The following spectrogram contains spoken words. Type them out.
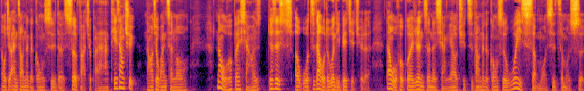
那我就按照那个公式的设法，就把它贴上去，然后就完成喽。那我会不会想要，就是呃，我知道我的问题被解决了，但我会不会认真的想要去知道那个公式为什么是这么设？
